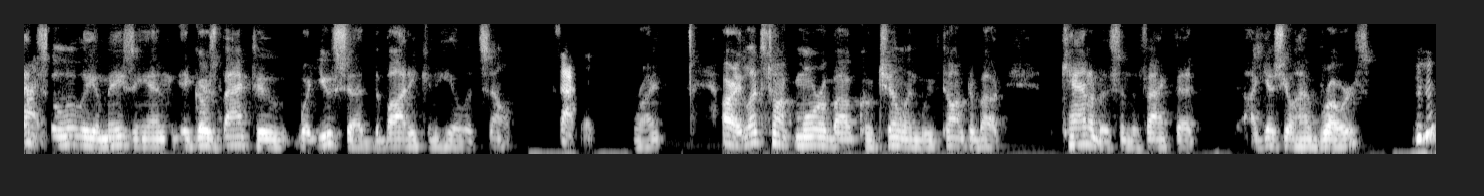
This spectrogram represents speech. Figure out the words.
absolutely amazing. And it goes back to what you said, the body can heal itself. Exactly. Right. All right, let's talk more about Coachillin. We've talked about cannabis and the fact that I guess you'll have growers. Mm-hmm.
